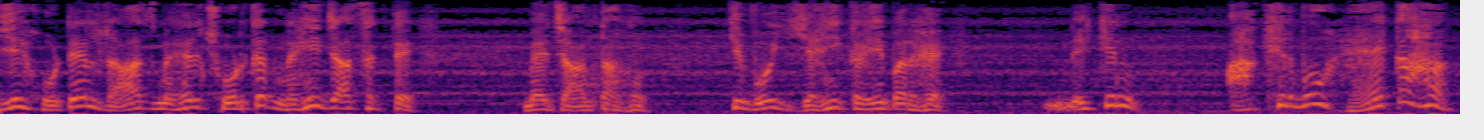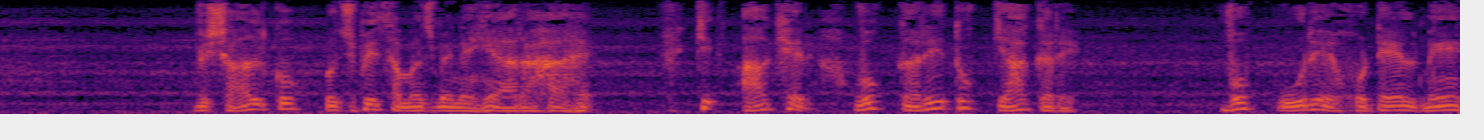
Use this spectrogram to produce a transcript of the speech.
ये होटल राजमहल छोड़कर नहीं जा सकते। मैं जानता हूँ कि वो यहीं कहीं पर है, लेकिन आखिर वो है कहाँ? विशाल को कुछ भी समझ में नहीं आ रहा है कि आखिर वो करे तो क्या करे। वो पूरे होटल में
